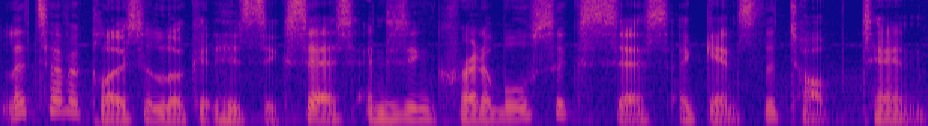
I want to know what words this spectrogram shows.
Let's have a closer look at his success and his incredible success against the top 10.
